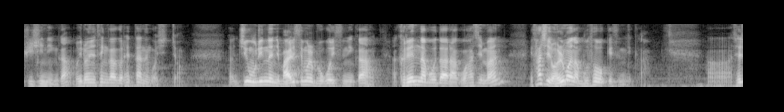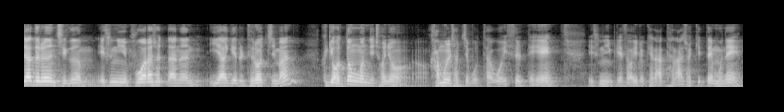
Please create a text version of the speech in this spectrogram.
귀신인가 뭐 이런 생각을 했다는 것이죠. 지금 우리는 말씀을 보고 있으니까 그랬나 보다라고 하지만 사실 얼마나 무서웠겠습니까? 아, 제자들은 지금 예수님이 부활하셨다는 이야기를 들었지만 그게 어떤 건지 전혀 어, 감을 잡지 못하고 있을 때에 예수님께서 이렇게 나타나셨기 때문에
